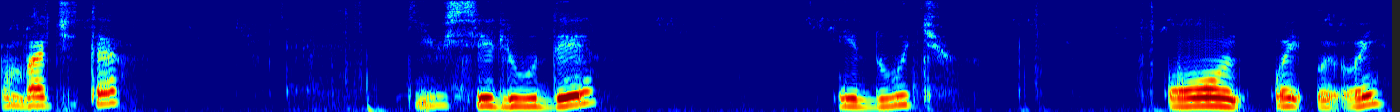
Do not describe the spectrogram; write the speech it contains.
Бачите? Ті всі люди йдуть он, ой-ой-ой,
